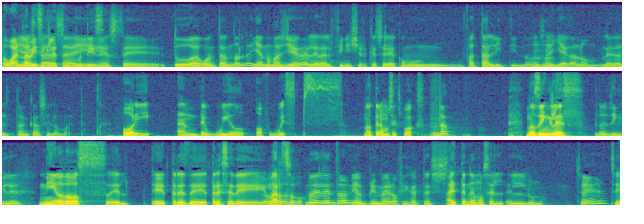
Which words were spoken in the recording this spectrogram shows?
o va en la bicicleta en ahí, putis. este, tú aguantándole, ya nomás llega y le da el finisher, que sería como un fatality, ¿no? O sea, llega, lo, le da el trancazo y lo mata. Ori and the Wheel of Wisps. No tenemos Xbox. No, No sé inglés. no es de inglés. Neo 2, el eh, 3 de, 13 de Oh, marzo. no le he entrado ni al primero, fíjate. Ahí tenemos el, el 1. ¿Sí? Sí,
